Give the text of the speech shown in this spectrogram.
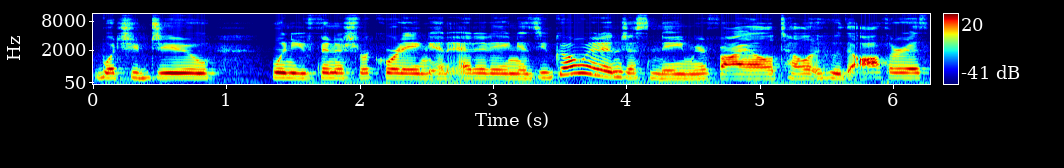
what you do when you finish recording and editing is you go in and just name your file, tell it who the author is,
